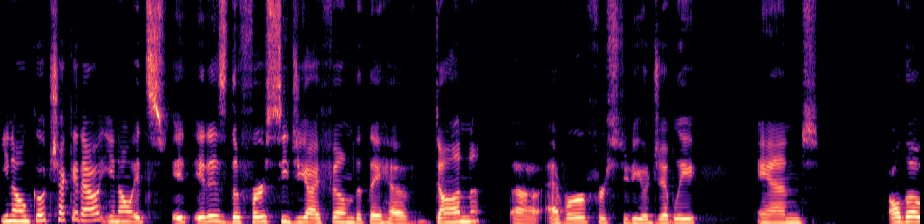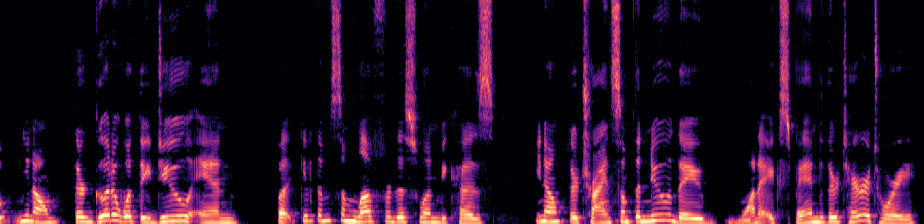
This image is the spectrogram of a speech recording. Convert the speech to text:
you know go check it out. You know it's it, it is the first cgi film that they have done uh, ever for studio ghibli. And although you know they're good at what they do and but give them some love for this one because you know they're trying something new. They want to expand their territory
